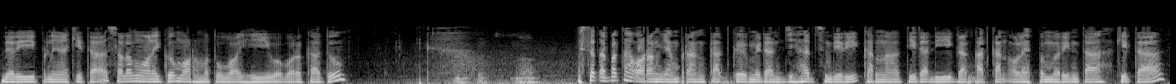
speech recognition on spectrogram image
dari penanya kita Assalamualaikum warahmatullahi wabarakatuh Ustadz, apakah orang yang berangkat ke medan jihad sendiri karena tidak diberangkatkan oleh pemerintah kita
